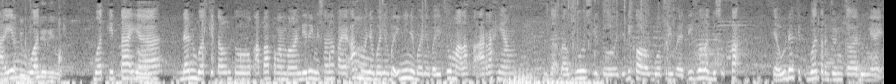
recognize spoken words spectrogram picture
lain Tapi buat buat kita ya. Dan buat kita untuk apa pengembangan diri. Misalnya kayak ah mau nyoba nyoba ini nyoba nyoba itu malah ke arah yang nggak bagus gitu. Jadi kalau gue pribadi gue lebih suka ya udah gue terjun ke dunia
